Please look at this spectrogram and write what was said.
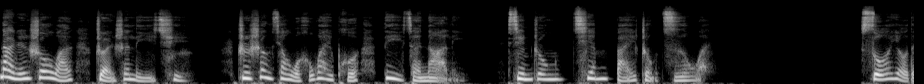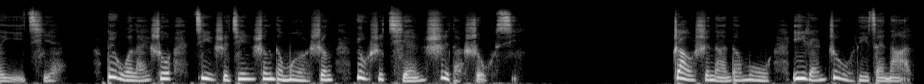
那人说完，转身离去，只剩下我和外婆立在那里，心中千百种滋味。所有的一切。对我来说，既是今生的陌生，又是前世的熟悉。赵石南的墓依然伫立在那里，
